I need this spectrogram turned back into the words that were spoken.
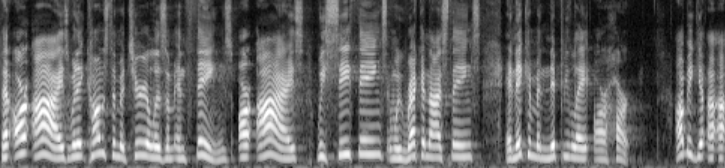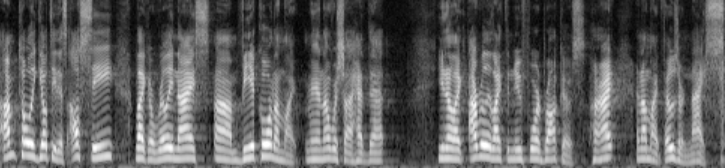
That our eyes, when it comes to materialism and things, our eyes, we see things and we recognize things, and it can manipulate our heart. I'll be, I'm totally guilty of this. I'll see like a really nice um, vehicle, and I'm like, man, I wish I had that you know, like I really like the new Ford Broncos, all right? And I'm like, those are nice.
